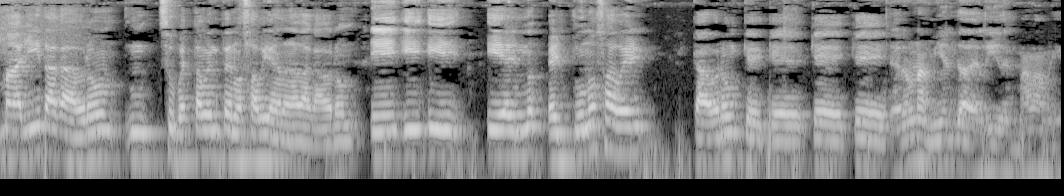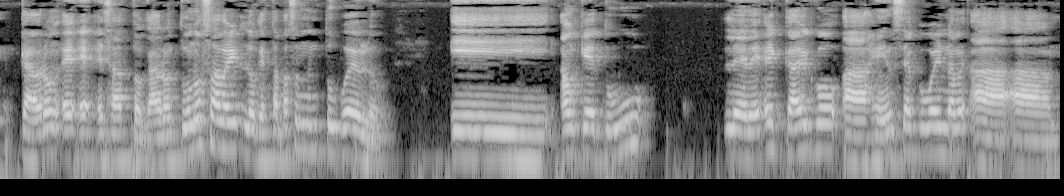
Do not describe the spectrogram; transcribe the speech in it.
Mallita, cabrón, mm, supuestamente no sabía nada, cabrón. Y, y, y, y el, no- el tú no saber, cabrón, que, que, que, que, Era una mierda de líder, mala mía. Cabrón, eh, eh, exacto, cabrón. Tú no sabes lo que está pasando en tu pueblo. Y aunque tú le des el cargo a agencias gubernamentales, a, a-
